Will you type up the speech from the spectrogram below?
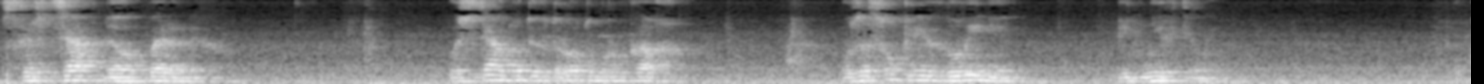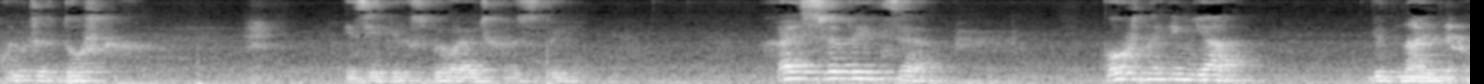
в серцях неоперених, у стягнутих дротом руках, у засохлій глині під нігтями, у ключих дошках, із яких збивають хрести. Хай святиться кожне ім'я віднайдено,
